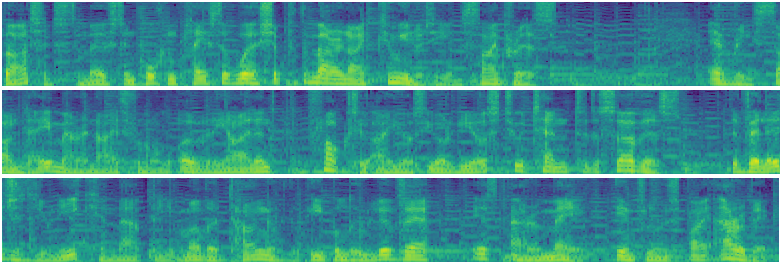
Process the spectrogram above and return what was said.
but it's the most important place of worship for the Maronite community in Cyprus. Every Sunday, Maronites from all over the island flock to Agios Georgios to attend to the service. The village is unique in that the mother tongue of the people who live there is Aramaic, influenced by Arabic.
